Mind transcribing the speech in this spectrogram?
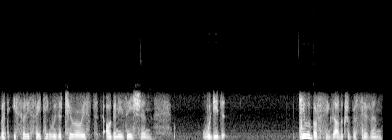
but Israel is fighting with a terrorist organization who did terrible things on October 7.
